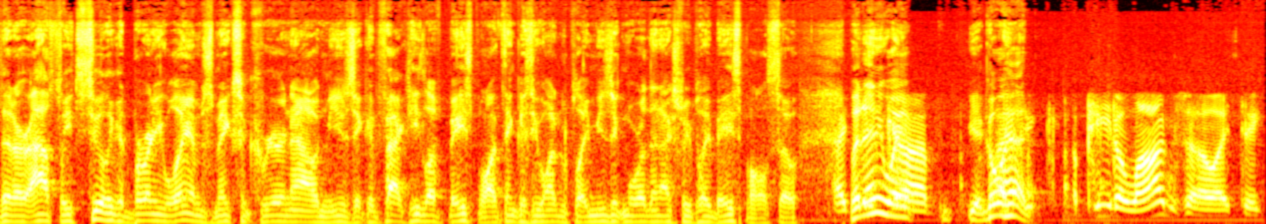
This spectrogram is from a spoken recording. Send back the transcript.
that are athletes too. Like Bernie Williams makes a career now in music. In fact, he left baseball, I think, because he wanted to play music more than actually play baseball. So, I but think, anyway, uh, yeah, go I ahead. uh, Pete Alonso, I think,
